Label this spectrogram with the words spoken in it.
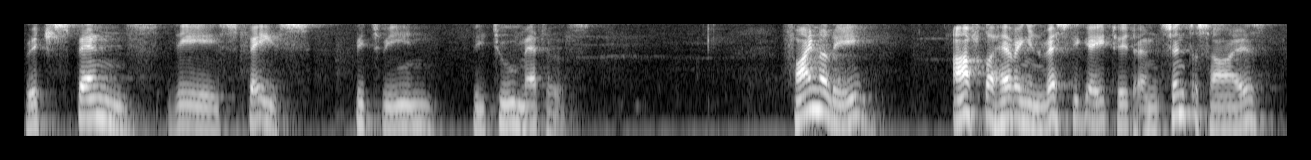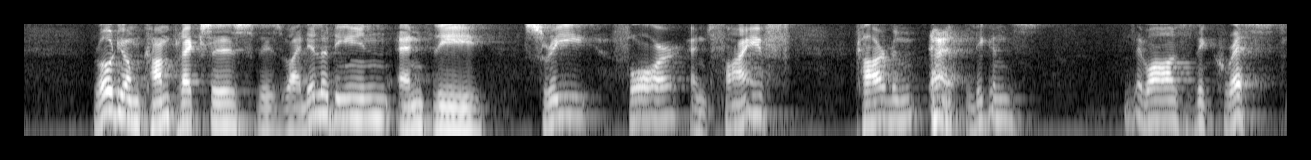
which spans the space between the two metals. Finally, after having investigated and synthesized rhodium complexes with vinylidene and the 3, 4, and 5 carbon ligands, there was the quest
